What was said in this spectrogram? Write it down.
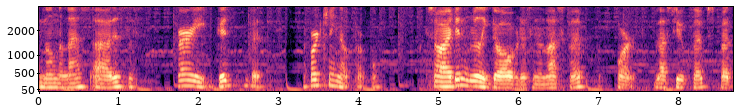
nonetheless. Uh, this is very good, but Unfortunately, no purple. So I didn't really go over this in the last clip, or last few clips, but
